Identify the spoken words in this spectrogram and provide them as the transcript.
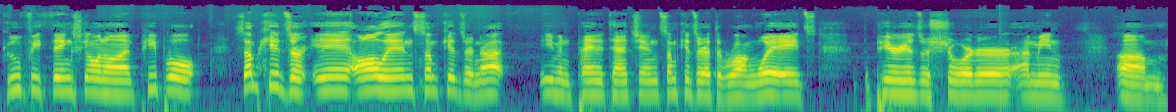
goofy things going on. People, some kids are in all in, some kids are not even paying attention. Some kids are at the wrong weights. The periods are shorter. I mean, um,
